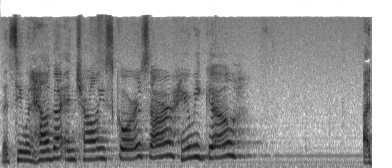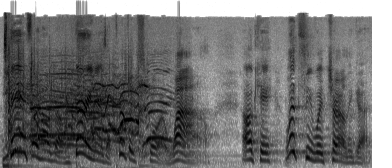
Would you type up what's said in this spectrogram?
Let's see what Helga and Charlie's scores are. Here we go. A 10 for Helga. Very nice. A perfect score. Wow. Okay, let's see what Charlie got.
